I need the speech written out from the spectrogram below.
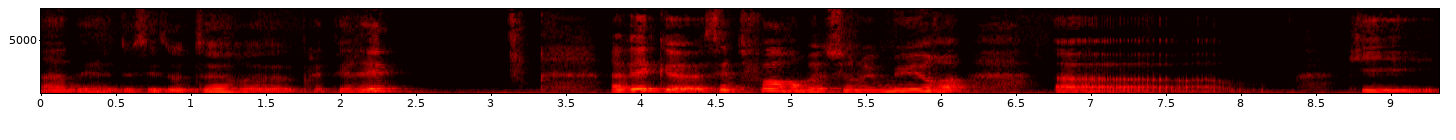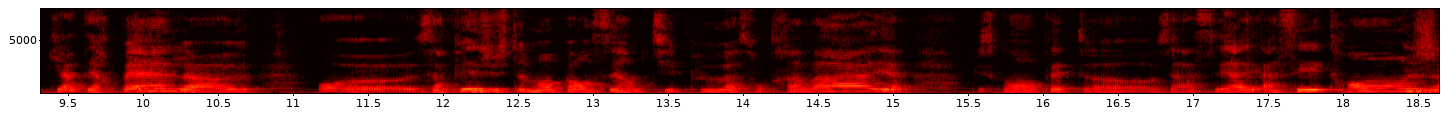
un de ses auteurs préférés, avec cette forme sur le mur qui, qui interpelle. euh, euh, ça fait justement penser un petit peu à son travail, puisqu'en fait, euh, c'est assez, étrange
